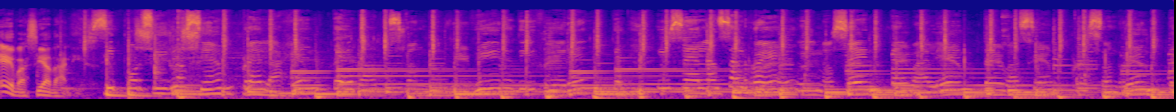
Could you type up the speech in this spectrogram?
Eva Ciadanes. Si por siglos siempre la gente va buscando vivir diferente y se lanza al ruedo inocente, valiente, va siempre sonriente,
